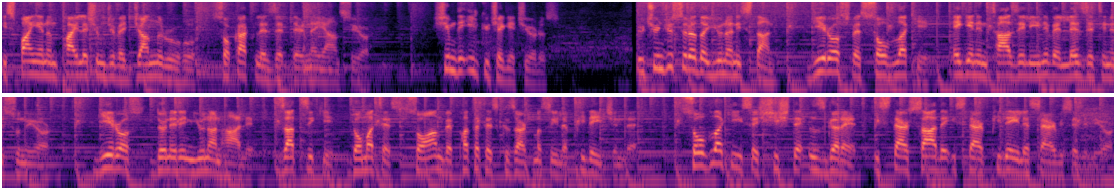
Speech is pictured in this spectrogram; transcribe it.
İspanya'nın paylaşımcı ve canlı ruhu, sokak lezzetlerine yansıyor. Şimdi ilk üçe geçiyoruz. Üçüncü sırada Yunanistan, gyros ve souvlaki, Ege'nin tazeliğini ve lezzetini sunuyor. Gyros, dönerin Yunan hali. Tzatziki, domates, soğan ve patates kızartmasıyla pide içinde. Souvlaki ise şişte ızgara et, ister sade ister pide ile servis ediliyor.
